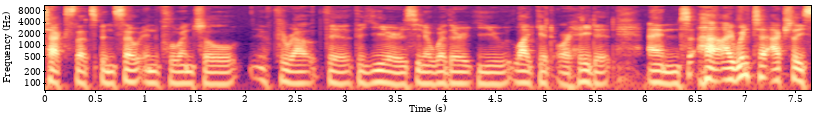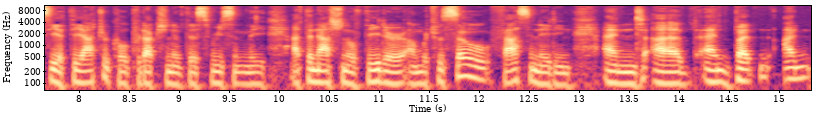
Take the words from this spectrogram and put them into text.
text that's been so influential throughout the, the years, you know, whether you like it or hate it. And uh, I went to actually see a theatrical production of this recently at the National Theatre, um, which was so fascinating. And, uh, and but I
